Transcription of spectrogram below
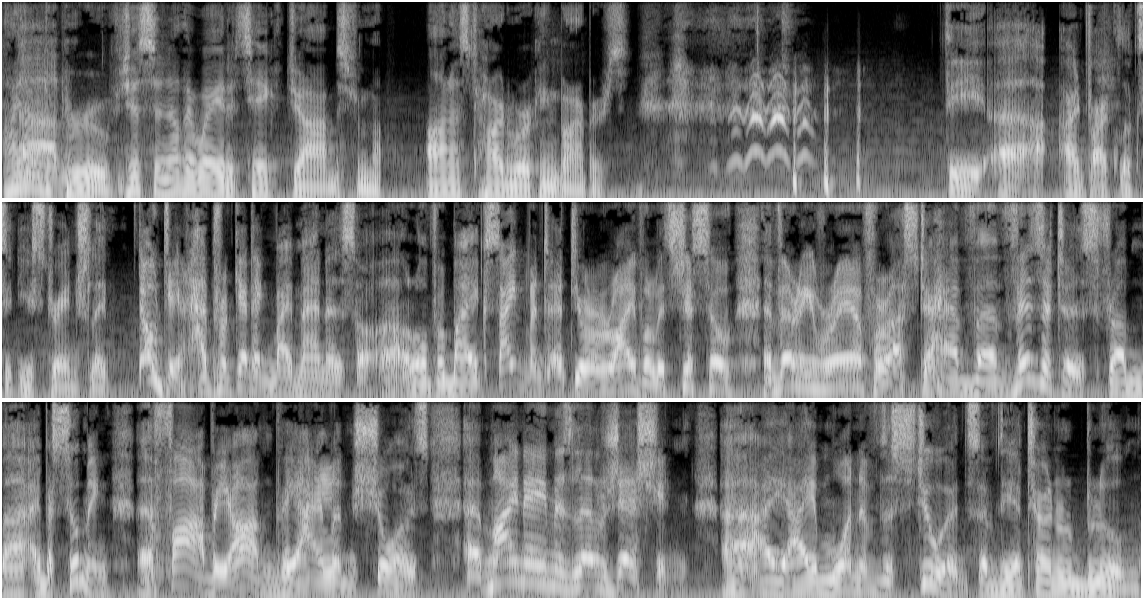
I don't um, approve. Just another way to take jobs from honest, hardworking barbers. The uh, aardvark looks at you strangely. Oh dear, I'm forgetting my manners all over my excitement at your arrival. It's just so uh, very rare for us to have uh, visitors from, uh, I'm assuming, uh, far beyond the island shores. Uh, my name is Leljeshin. Uh, I, I am one of the stewards of the Eternal Bloom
